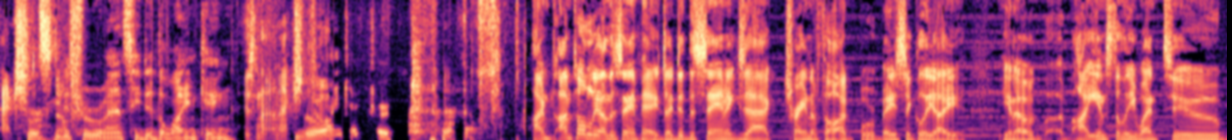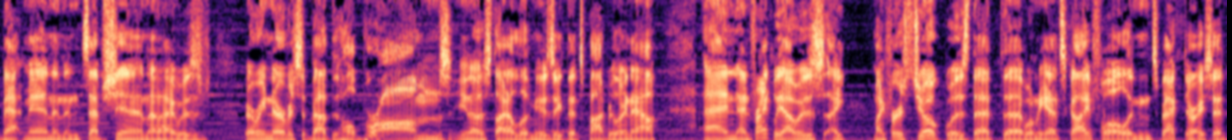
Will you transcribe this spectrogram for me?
action Sure, stuff. he did True Romance. He did The Lion King. Isn't that an action The film? Lion King. Sure. I'm I'm totally on the same page. I did the same exact train of thought. Where basically, I, you know, I instantly went to Batman and Inception, and I was very nervous about the whole Brahms, you know, style of music that's popular now. And and frankly, I was I my first joke was that uh, when we had Skyfall and Spectre, I said,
